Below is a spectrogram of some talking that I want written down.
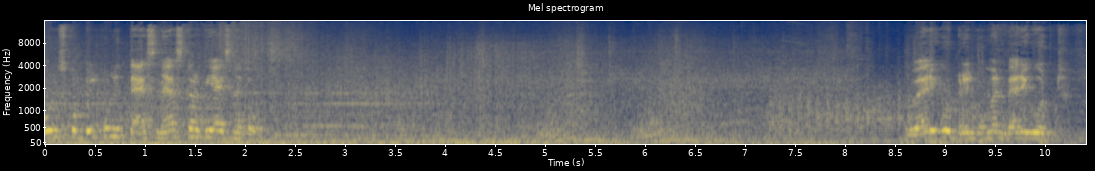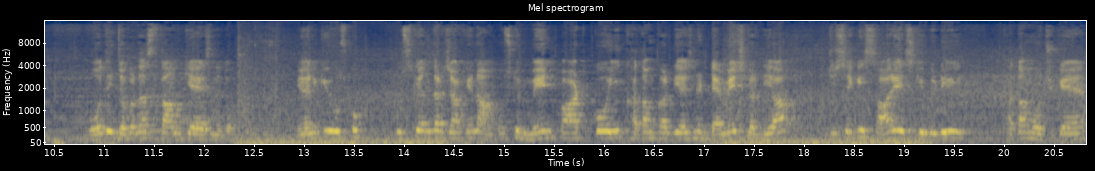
और इसको बिल्कुल ही तहस नहस कर दिया इसने तो। Very good drill women very good बहुत ही ज़बरदस्त काम किया है इसने तो। यानी कि उसको, उसके अंदर जाके ना, उसके मेन पार्ट को ही ख़त्म कर दिया, इसने डैमेज कर दिया, जिससे कि सारे स्कीबिडी ख़त्म हो चुके हैं।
